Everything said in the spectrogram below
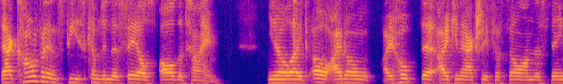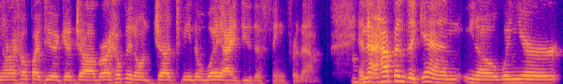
That confidence piece comes into sales all the time. You know like oh i don't i hope that i can actually fulfill on this thing or i hope i do a good job or i hope they don't judge me the way i do this thing for them. And that Mhm. happens again you know when you're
